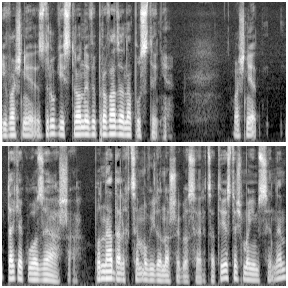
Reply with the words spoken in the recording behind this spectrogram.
i właśnie z drugiej strony wyprowadza na pustynię. Właśnie tak jak u Ozeasza, bo nadal chcę mówić do naszego serca: Ty jesteś moim synem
